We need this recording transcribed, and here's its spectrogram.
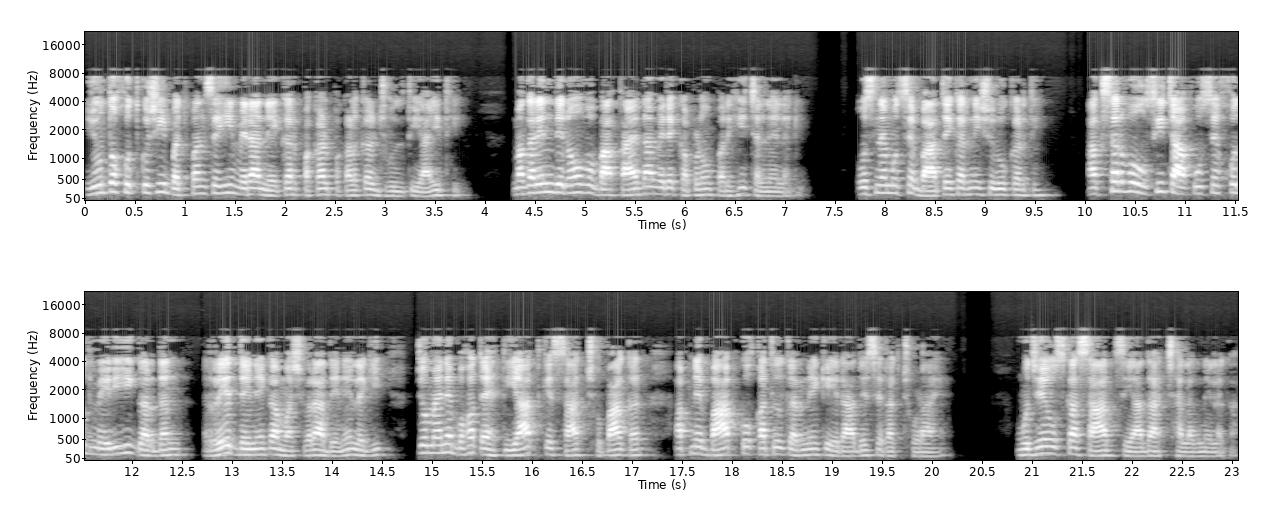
یوں تو خودکشی بچپن سے ہی میرا نیکر پکڑ پکڑ کر جھولتی آئی تھی، مگر ان دنوں وہ باقاعدہ میرے کپڑوں پر ہی چلنے لگی۔ اس نے مجھ سے باتیں کرنی شروع کر دی اکثر وہ اسی چاقو سے خود میری ہی گردن ریت دینے کا مشورہ دینے لگی جو میں نے بہت احتیاط کے ساتھ چھپا کر اپنے باپ کو قتل کرنے کے ارادے سے رکھ چھوڑا ہے۔ مجھے اس کا ساتھ زیادہ اچھا لگنے لگا۔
